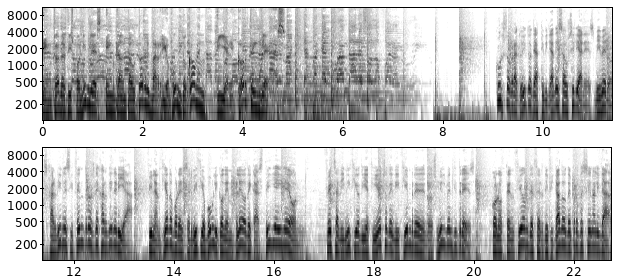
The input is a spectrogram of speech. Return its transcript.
Entradas disponibles en cantautorelbarrio.com y el corte inglés. Curso gratuito de actividades auxiliares, viveros, jardines y centros de jardinería, financiado por el Servicio Público de Empleo de Castilla y León. Fecha de inicio 18 de diciembre de 2023, con obtención de certificado de profesionalidad.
